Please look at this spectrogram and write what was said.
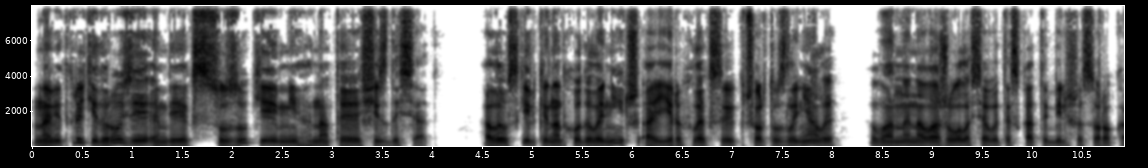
На відкритій дорозі MBX Сузукі міг гнати 60, але оскільки надходила ніч, а її рефлекси к чорту злиняли, Ван не наважувалася витискати більше 40.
